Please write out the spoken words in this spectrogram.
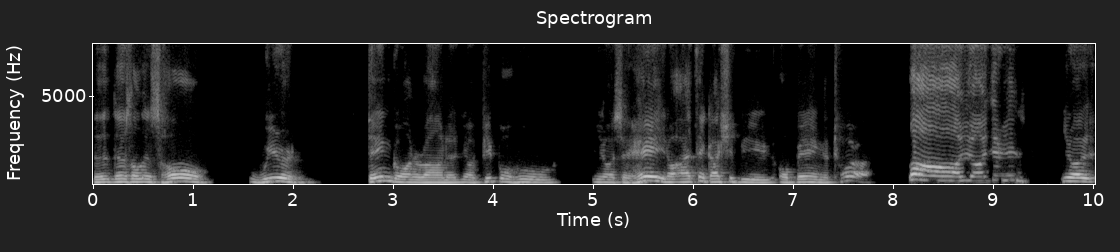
There's a- this whole weird thing going around it, you know, people who, you know, say, hey, you know, I think I should be obeying the Torah. Oh, you know, you know,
